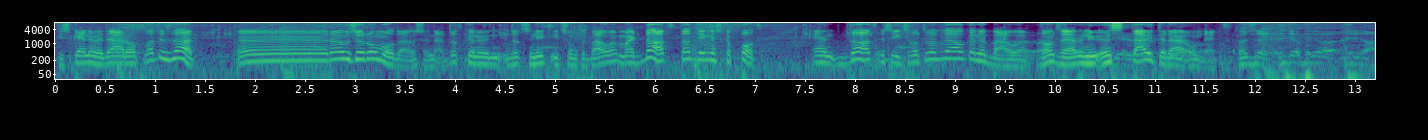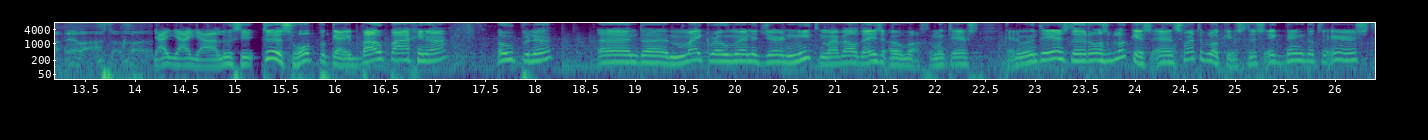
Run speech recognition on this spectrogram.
Die scannen we daarop. Wat is dat? Uh, roze rommeldozen. Nou, dat, kunnen we, dat is niet iets om te bouwen. Maar dat, dat ding is kapot. En dat is iets wat we wel kunnen bouwen. Want we hebben nu een stuiteraar ontdekt. Ja, ja, ja, Lucy. Dus, hoppakee, bouwpagina. Openen. Uh, de micromanager niet, maar wel deze. Oh, wacht. We moeten eerst... Kijk, we moeten eerst de roze blokjes en zwarte blokjes. Dus ik denk dat we eerst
